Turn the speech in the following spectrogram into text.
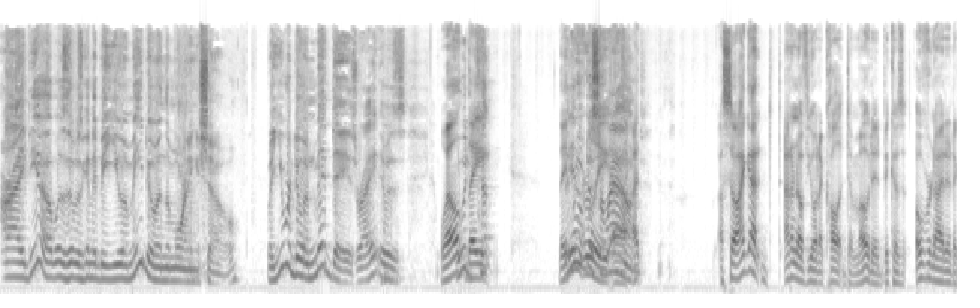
our idea was it was going to be you and me doing the morning show, but you were doing middays, right? It was well they. Cut, they, they, didn't really. Uh, I, so I got I don't know if you want to call it demoted because overnight at a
